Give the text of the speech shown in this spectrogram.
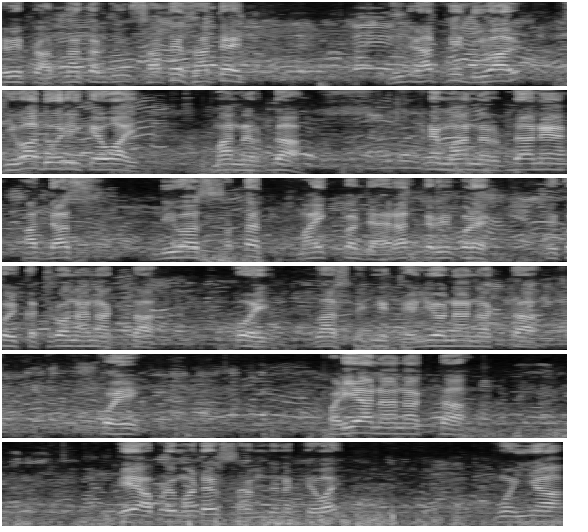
એવી પ્રાર્થના કરજો. સાથે સાથે ગુજરાતની દીવા, જીવાદોરી કહેવાયમાં નર્મદા અને માં નર્મદાને આ દસ દિવસ સતત માઇક પર જાહેરાત કરવી પડે કે કોઈ કચરો ના નાખતા, કોઈ પ્લાસ્ટિકની થેલીઓ ના નાખતા, કોઈ ફળિયા ના નાખતા. એ આપણે માટે શરમજનક કહેવાય. હું અહીંયા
